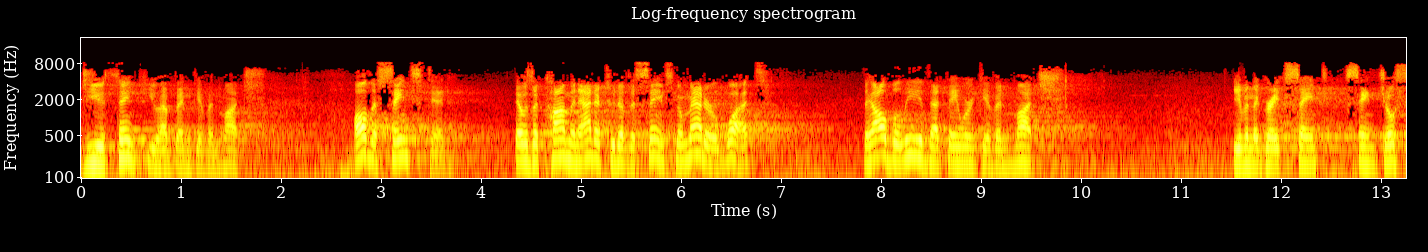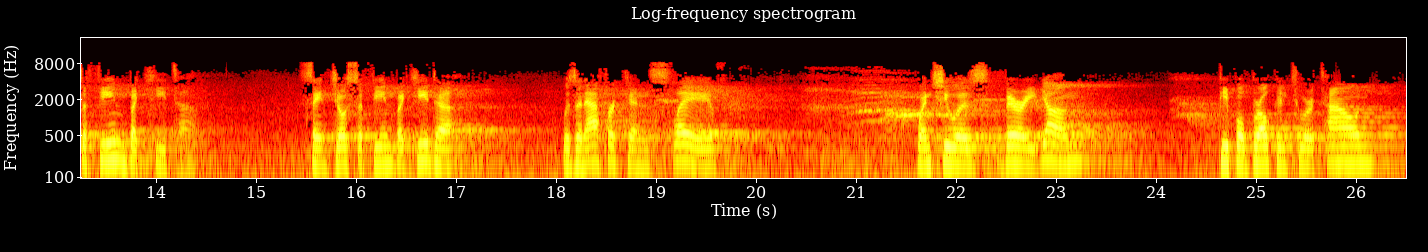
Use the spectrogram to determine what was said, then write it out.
Do you think you have been given much? All the saints did. There was a common attitude of the saints. No matter what, they all believed that they were given much. Even the great saint, Saint Josephine Bakhita, St. Josephine Bakhita was an African slave. When she was very young, people broke into her town,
